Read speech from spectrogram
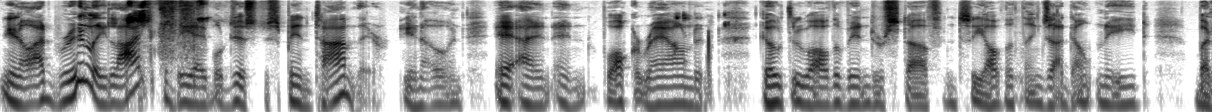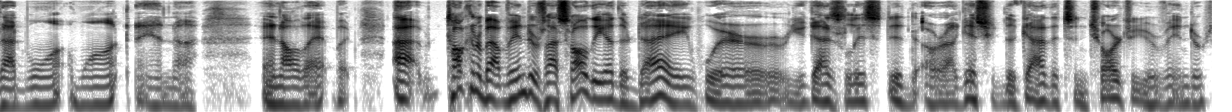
you know, I'd really like to be able just to spend time there, you know, and and and walk around and go through all the vendor stuff and see all the things I don't need, but I'd want want and uh, and all that. But uh, talking about vendors, I saw the other day where you guys listed, or I guess the guy that's in charge of your vendors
